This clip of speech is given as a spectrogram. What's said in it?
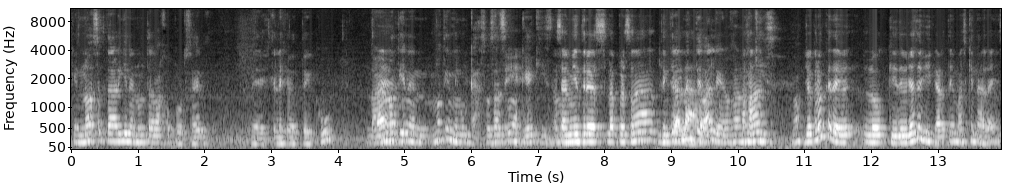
que no aceptar a alguien en un trabajo por ser eh, LGBTQ, no tienen, no tienen ningún caso, o sea, es Sí. como que X, ¿no? O sea, mientras la persona tenga la... literalmente vale, o sea, no Ajá. X, ¿no? Yo creo que de- lo que deberías de fijarte más que nada es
